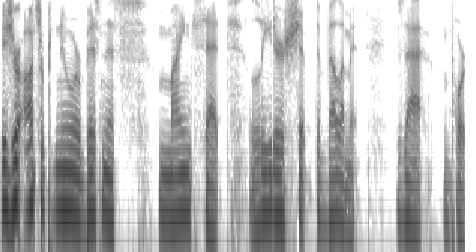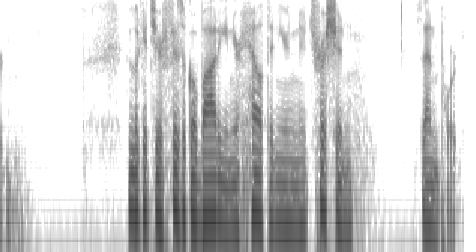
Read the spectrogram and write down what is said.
Is your entrepreneur business mindset, leadership development, is that important? Look at your physical body and your health and your nutrition. Is that important?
